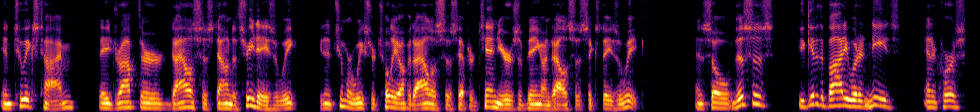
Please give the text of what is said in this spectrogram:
in two weeks' time, they drop their dialysis down to three days a week. And in two more weeks, they're totally off of dialysis after 10 years of being on dialysis six days a week. And so this is, you give the body what it needs. And of course,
